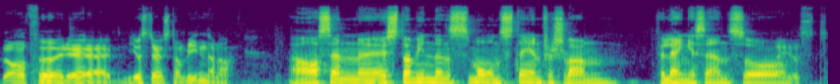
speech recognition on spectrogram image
Ja, för eh, just östanvindarna. Ja, sen eh, östanvindens månsten försvann för länge sedan så, Ja, just.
